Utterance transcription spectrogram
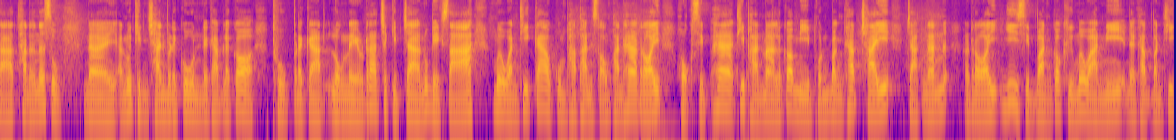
สาธารณสุขนายอนุทินชาญวิรกูลนะครับแล้วก็ถูกประกาศลงในราชกิจจานุเบกษา เมื่อวันที่ 9 กุมภาพันธ์ 2565 ที่ผ่านมาแล้วก็มีผลบังคับใช้จากนั้น 120 วันก็คือเมื่อวานนี้นะครับวันที่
